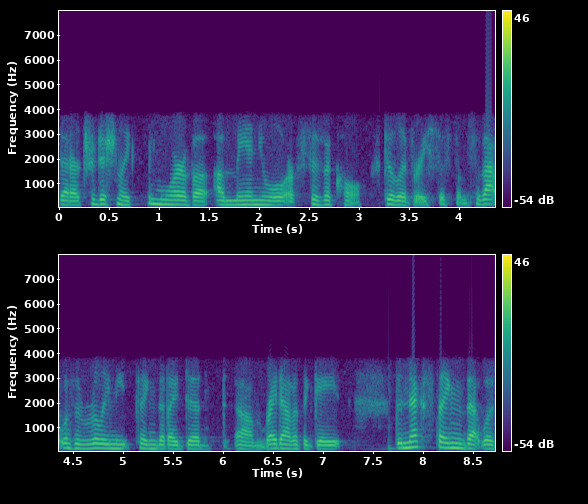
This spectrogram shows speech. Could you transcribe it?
that are traditionally more of a, a, manual or physical delivery system. So that was a really neat thing that I did um, right out of the gate. The next thing that was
